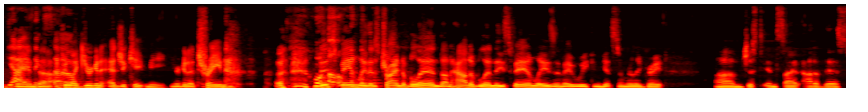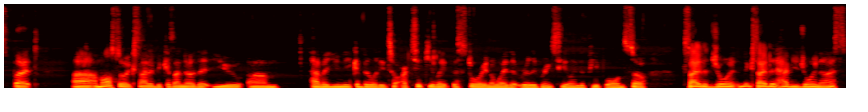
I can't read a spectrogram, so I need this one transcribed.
Yeah, and, I, think uh, so. I feel like you're going to educate me. You're going to train this family that's trying to blend on how to blend these families, and maybe we can get some really great um, just insight out of this. But uh, I'm also excited because I know that you um, have a unique ability to articulate this story in a way that really brings healing to people, and so excited to join. Excited to have you join us.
